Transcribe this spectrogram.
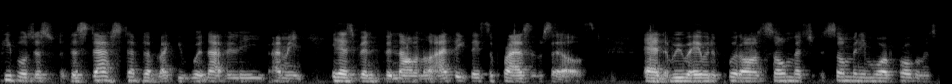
people just the staff stepped up like you would not believe. I mean, it has been phenomenal. I think they surprised themselves, and we were able to put on so much, so many more programs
